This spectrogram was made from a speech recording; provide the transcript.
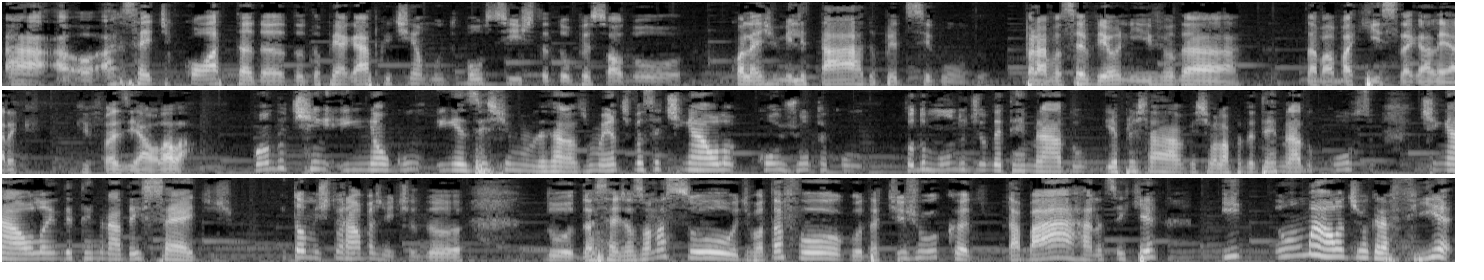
a, a, a sede cota da- do, do PH, porque tinha muito bolsista do pessoal do Colégio Militar, do Pedro II. Pra você ver o nível da, da babaquice da galera que, que fazia aula lá. Quando tinha, em algum, em existem determinados momentos, você tinha aula conjunta com todo mundo de um determinado, ia prestar vestibular para determinado curso, tinha aula em determinadas sedes. Então misturava gente do, do- da sede da Zona Sul, de Botafogo, da Tijuca, da Barra, não sei o quê. E numa aula de geografia,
